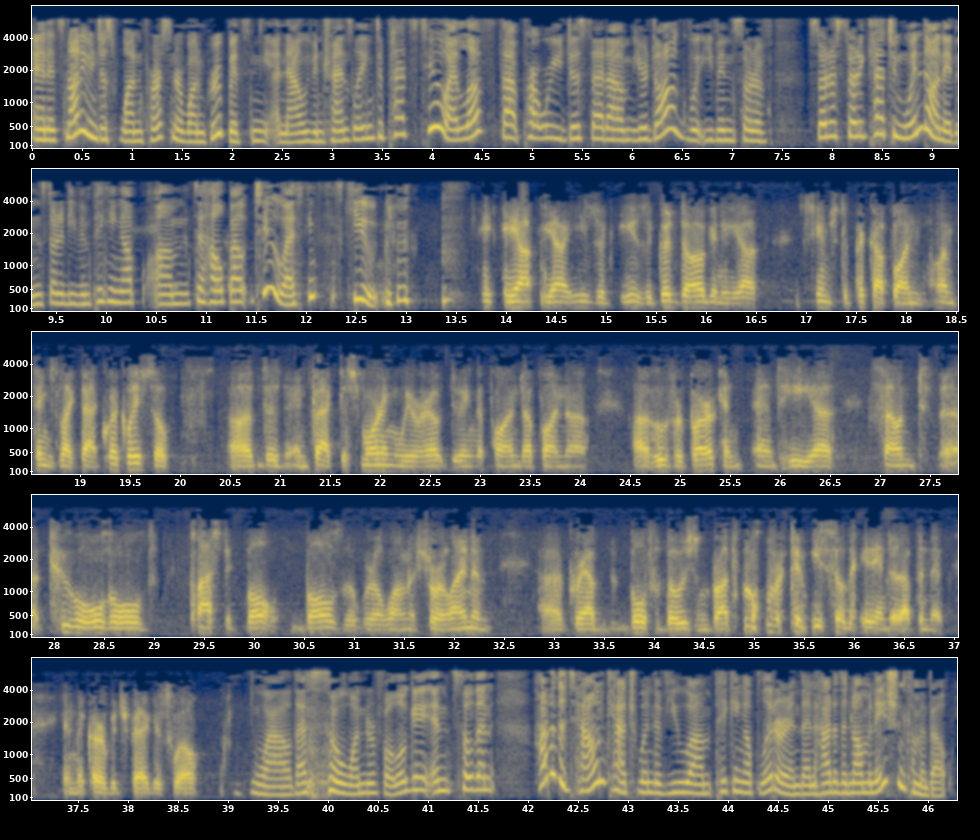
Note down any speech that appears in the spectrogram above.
And it's not even just one person or one group. It's now even translating to pets too. I love that part where you just said um, your dog would even sort of sort of started catching wind on it and started even picking up um, to help out too. I think that's cute. yeah, yeah, he's a he's a good dog, and he uh, seems to pick up on on things like that quickly. So, uh, the, in fact, this morning we were out doing the pond up on uh, uh, Hoover Park, and and he uh, found uh, two old old plastic ball balls that were along the shoreline, and uh, grabbed both of those and brought them over to me. So they ended up in the in the garbage bag as well. Wow, that's so wonderful. Okay, and so then, how did the town catch wind of you um, picking up litter, and then how did the nomination come about?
